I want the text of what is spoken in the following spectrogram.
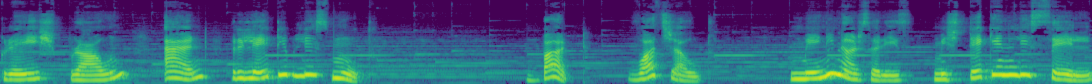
grayish brown and relatively smooth. But watch out! Many nurseries mistakenly sell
